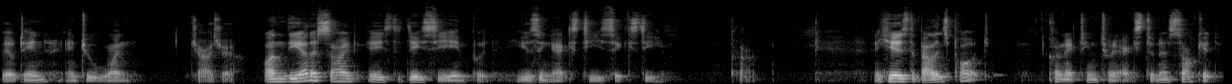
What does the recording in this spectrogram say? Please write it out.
built in into one charger. On the other side is the DC input using XT60 plug. And here's the balance port connecting to an external socket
